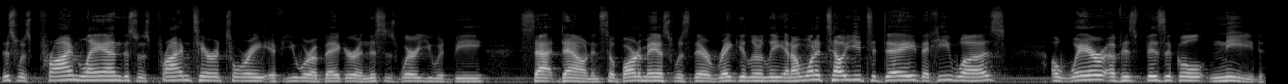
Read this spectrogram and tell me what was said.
this was prime land, this was prime territory if you were a beggar and this is where you would be sat down. And so Bartimaeus was there regularly and I want to tell you today that he was aware of his physical need.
